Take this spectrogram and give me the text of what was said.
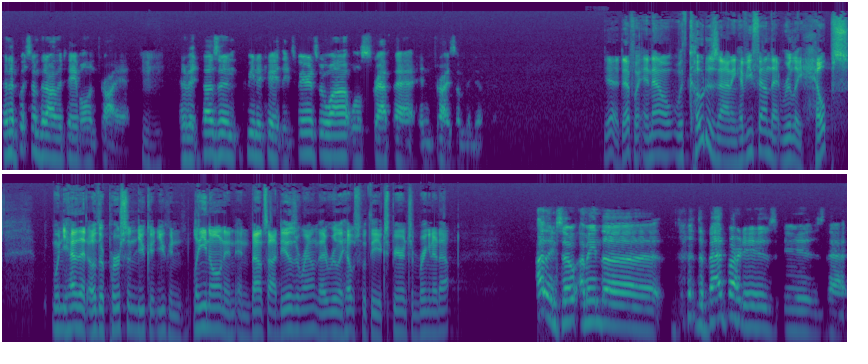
and then put something on the table and try it. Mm-hmm. And if it doesn't communicate the experience we want, we'll scrap that and try something different. Yeah, definitely. And now with co-designing, have you found that really helps when you have that other person you can you can lean on and, and bounce ideas around? That really helps with the experience and bringing it out. I think so. I mean, the the bad part is is that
